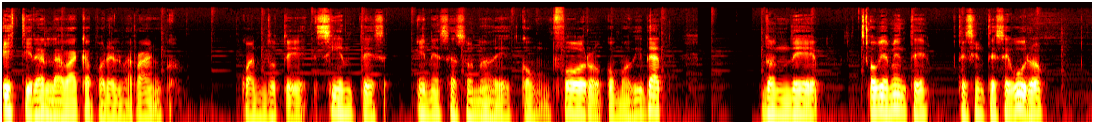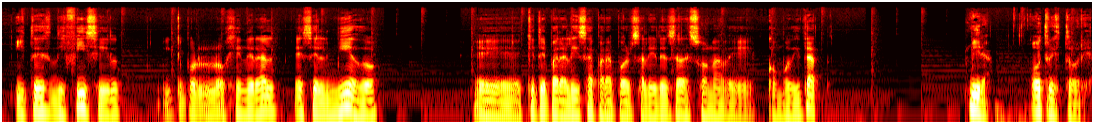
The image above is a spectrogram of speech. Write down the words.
es tirar la vaca por el barranco. Cuando te sientes en esa zona de confort o comodidad, donde obviamente te sientes seguro y te es difícil y que por lo general es el miedo eh, que te paraliza para poder salir de esa zona de comodidad. Mira, otra historia.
